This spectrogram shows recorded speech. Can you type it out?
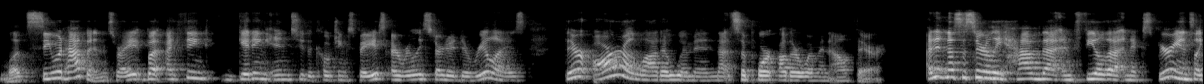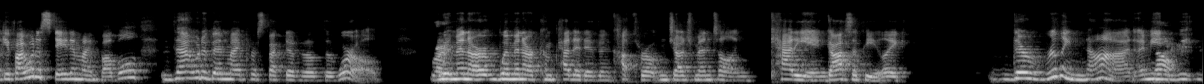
let's see what happens, right? But I think getting into the coaching space, I really started to realize there are a lot of women that support other women out there. I didn't necessarily mm-hmm. have that and feel that and experience. Like if I would have stayed in my bubble, that would have been my perspective of the world. Right. Women are women are competitive and cutthroat and judgmental and catty and gossipy. Like they're really not. I mean, no. we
